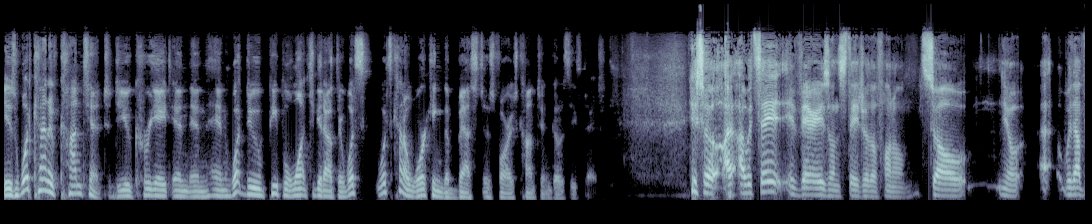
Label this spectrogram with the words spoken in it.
is what kind of content do you create and and and what do people want to get out there what's what's kind of working the best as far as content goes these days Hey, so I, I would say it varies on stage of the funnel. So, you know, uh, without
